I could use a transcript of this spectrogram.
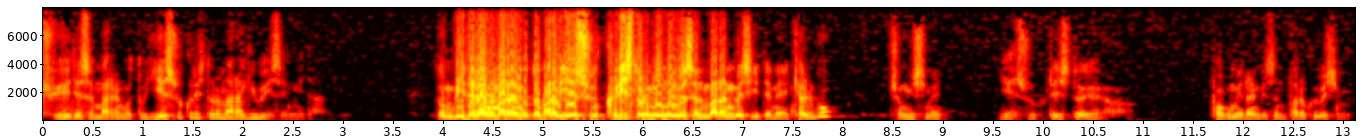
죄에 대해서 말하는 것도 예수 그리스도를 말하기 위해서입니다. 또 믿으라고 말하는 것도 바로 예수 그리스도를 믿는 것을 말하는 것이기 때문에 결국 중심에 예수 그리스도예요. 복음이라는 것은 바로 그것입니다.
